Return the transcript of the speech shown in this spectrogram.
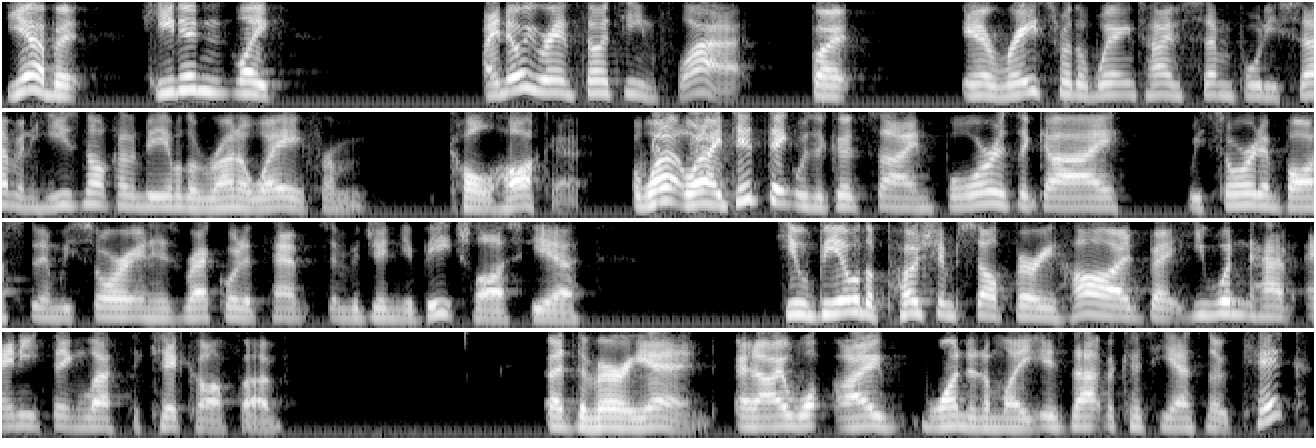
Yeah, but he didn't like. I know he ran 13 flat, but in a race where the winning time 747, he's not going to be able to run away from Cole Hocker. What, what I did think was a good sign. Bor is a guy we saw it in Boston and we saw it in his record attempts in Virginia Beach last year. He would be able to push himself very hard, but he wouldn't have anything left to kick off of at the very end. And I, I wondered, I'm like, is that because he has no kick?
